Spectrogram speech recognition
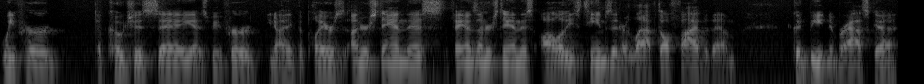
we've heard the coaches say, as we've heard, you know, I think the players understand this, fans understand this. All of these teams that are left, all five of them, could beat Nebraska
